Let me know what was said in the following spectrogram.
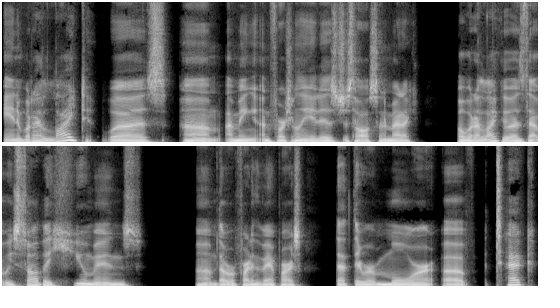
And what I liked was, um, I mean, unfortunately, it is just all cinematic. But what I liked was that we saw the humans, um, that were fighting the vampires, that they were more of tech,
